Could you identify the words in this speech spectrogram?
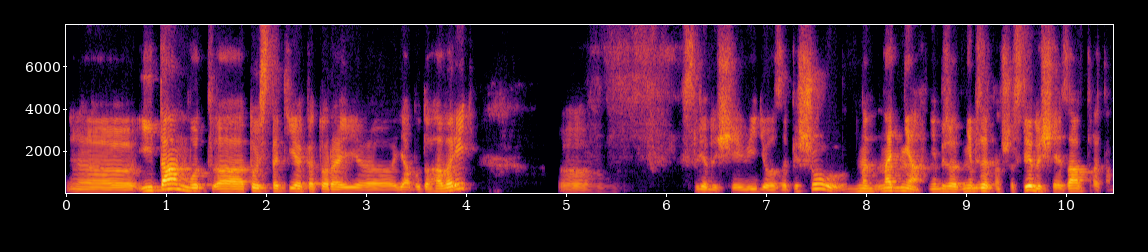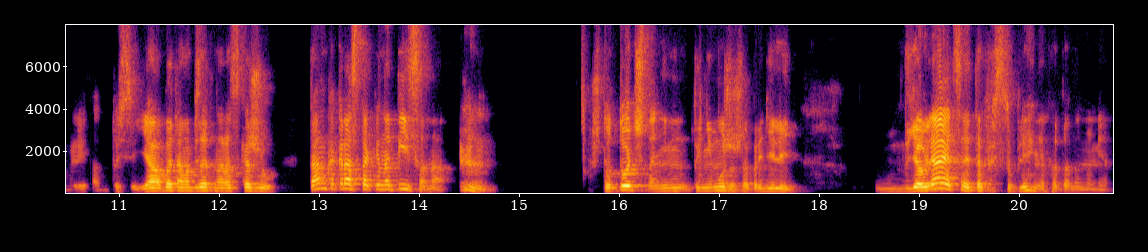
Э, и там вот о той статье, о которой э, я буду говорить, э, следующее видео запишу на, на днях, не обязательно, не обязательно, что следующее, завтра там или там. То есть я об этом обязательно расскажу. Там как раз так и написано, что точно не, ты не можешь определить, является это преступление на данный момент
